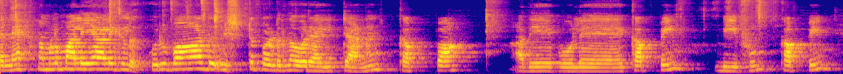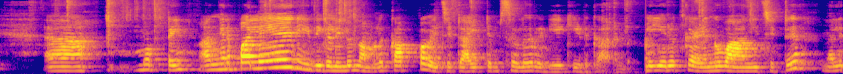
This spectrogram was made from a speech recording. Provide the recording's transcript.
തന്നെ നമ്മൾ മലയാളികൾ ഒരുപാട് ഇഷ്ടപ്പെടുന്ന ഒരു ഐറ്റാണ് കപ്പ അതേപോലെ കപ്പയും ബീഫും കപ്പയും മുട്ടയും അങ്ങനെ പല രീതികളിലും നമ്മൾ കപ്പ വെച്ചിട്ട് ഐറ്റംസുകൾ റെഡിയാക്കി എടുക്കാറുണ്ട്. ഈ ഒരു കിഴങ്ങ് വാങ്ങിച്ചിട്ട് നല്ല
